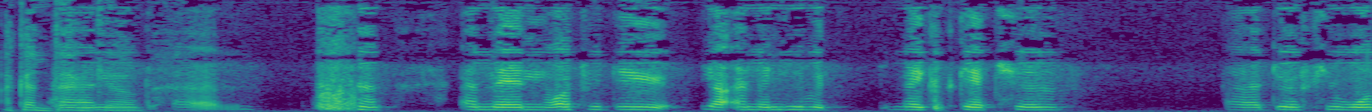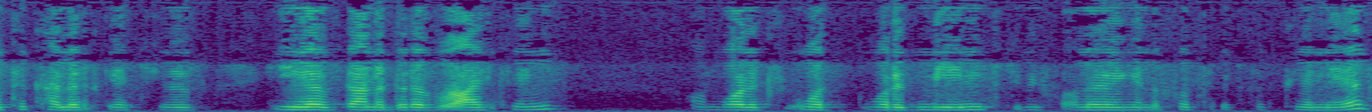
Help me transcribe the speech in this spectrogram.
I can think, and, yeah. Um, and then what we do, yeah, and then he would make sketches, uh, do a few watercolor sketches. He has done a bit of writing on what it what what it means to be following in the footsteps of pioneers.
